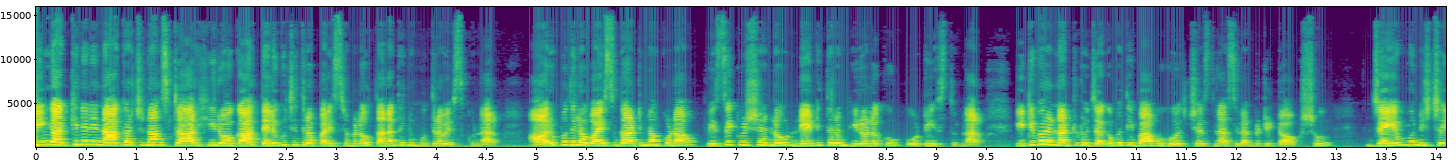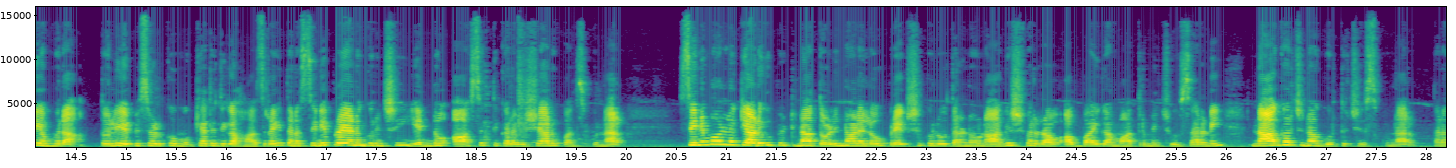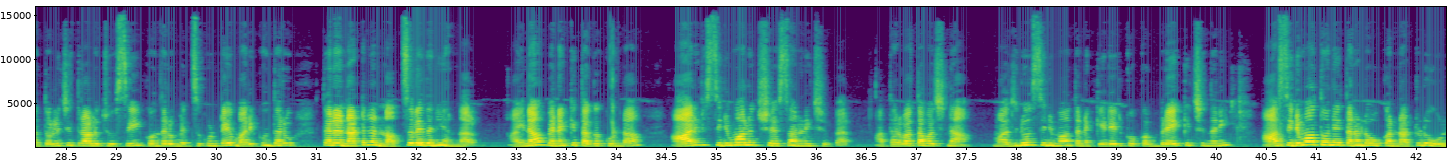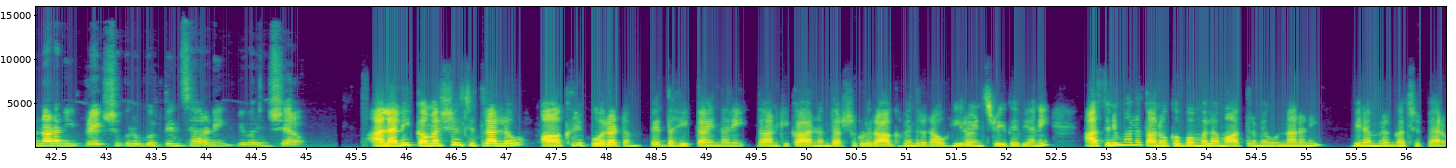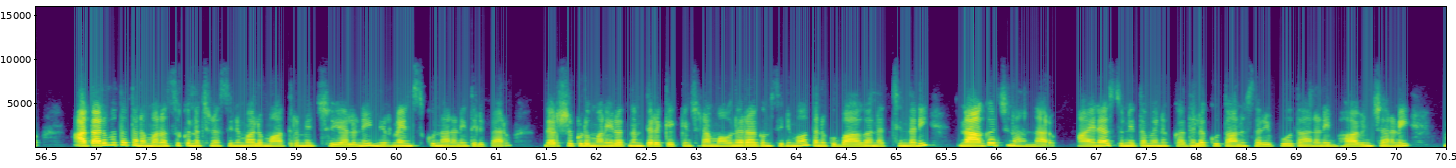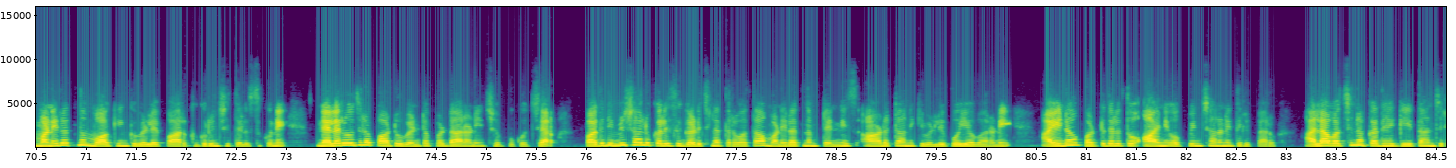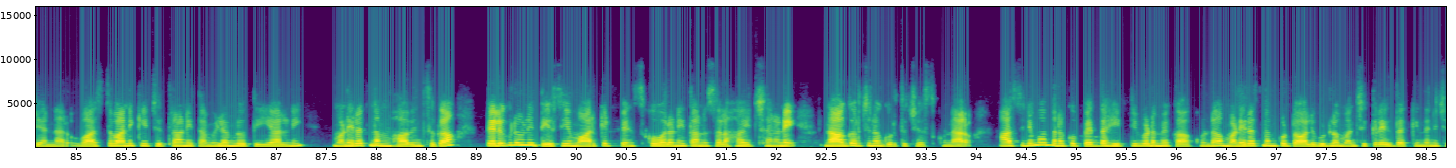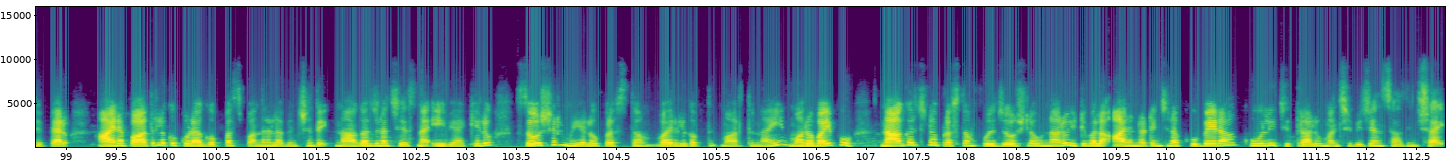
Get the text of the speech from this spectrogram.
King Akkineni Nagarjuna star హీరోగా తెలుగు చిత్ర పరిశ్రమలో తనదైన ముద్ర వేసుకున్నారు. ఆరు పదుల వయసు దాటినా కూడా ఫిజిక్ విషయంలో నేటితరం హీరోలకు పోటీ ఇస్తున్నారు. ఇటీవల నటుడు జగపతి బాబు హోస్ట్ చేసిన celebrity talk show Jayammu Nischayammura తొలి ఎపిసోడ్కు ముఖ్య అతిథిగా హాజరై తన సినీ ప్రయాణం గురించి ఎన్నో ఆసక్తికర విషయాలు పంచుకున్నారు. సినిమాల్లోకి అడుగుపెట్టిన తొలినాళ్ళలో ప్రేక్షకులు తనను నాగేశ్వరరావు అబ్బాయిగా మాత్రమే చూశారని నాగార్జున గుర్తు చేసుకున్నారు. తన తొలి చిత్రాలు చూసి కొందరు మెచ్చుకుంటే మరికొందరు తన నటన నచ్చలేదని అన్నారు. అయినా వెనక్కి తగ్గకుండా ఆరేడు సినిమాలు చేశానని చెప్పారు. ఆ తర్వాత వచ్చిన మజ్ను సినిమా తన కెరీర్కు ఒక బ్రేక్ ఇచ్చిందని ఆ సినిమాతోనే తనలో ఒక నటుడు ఉన్నాడని ప్రేక్షకులు గుర్తించారని వివరించారు. అలానే కమర్షియల్ చిత్రాల్లో ఆఖరి పోరాటం పెద్ద హిట్ అయిందని. దానికి కారణం దర్శకుడు రాఘవేంద్రరావు హీరోయిన్ శ్రీదేవి అని. ఆ సినిమాలో తాను ఒక బొమ్మలా మాత్రమే ఉన్నానని వినమ్రంగా చెప్పారు. ఆ తర్వాత తన మనసుకు నచ్చిన సినిమాలు మాత్రమే చేయాలని నిర్ణయించుకున్నానని తెలిపారు. దర్శకుడు మణిరత్నం తెరకెక్కించిన మౌనరాగం సినిమా తనకు బాగా నచ్చిందని నాగార్జున అన్నారు. ఆయన సున్నితమైన కథలకు తాను సరిపోతానని భావించానని మణిరత్నం వాకింగ్కు వెళ్ళే పార్క్ గురించి తెలుసుకుని నెల రోజుల పాటు వెంటపడ్డానని చెప్పుకొచ్చారు. పది నిమిషాలు కలిసి గడిచిన తర్వాత మణిరత్నం టెన్నిస్ ఆడటానికి వెళ్ళిపోయేవారని అయినా పట్టుదలతో ఆయన్ని ఒప్పించానని తెలిపారు. అలా వచ్చిన కథే గీతాంజలి అన్నారు. వాస్తవానికి ఈ చిత్రాన్ని తమిళంలో తీయాలని మణిరత్నం భావించగా తెలుగులోని తీసి మార్కెట్ పెంచుకోవాలని తాను సలహా ఇచ్చానని నాగార్జున గుర్తు చేసుకున్నారు. ఆ సినిమా తనకు పెద్ద హిట్ ఇవ్వడమే కాకుండా మణిరత్నంకు టాలీవుడ్లో మంచి క్రేజ్ దక్కిందని చెప్పారు. ఆయన పాత్రలకు కూడా గొప్ప స్పందన లభించింది. నాగార్జున చేసిన ఈ వ్యాఖ్యలు సోషల్ మీడియాలో ప్రస్తుతం వైరల్గా మారుతున్నాయి. మరోవైపు నాగార్జున ప్రస్తుతం ఫుల్ జోష్లో ఉన్నారు. ఇటీవల ఆయన నటించిన కుబేరా కూలీ చిత్రాలు మంచి విజయం సాధించాయి.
